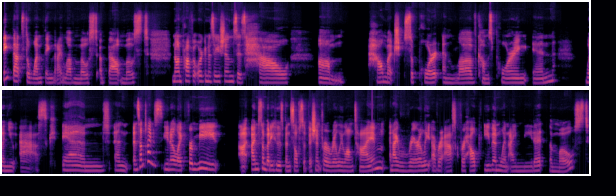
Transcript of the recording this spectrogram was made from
think that's the one thing that I love most about most nonprofit organizations is how, um, how much support and love comes pouring in when you ask and and and sometimes you know like for me I, am somebody who's been self sufficient for a really long time, and I rarely ever ask for help, even when I need it the most.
